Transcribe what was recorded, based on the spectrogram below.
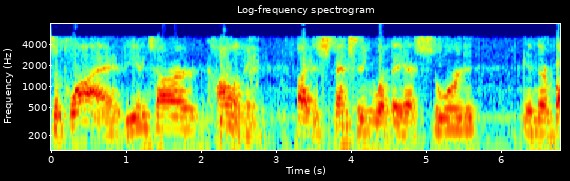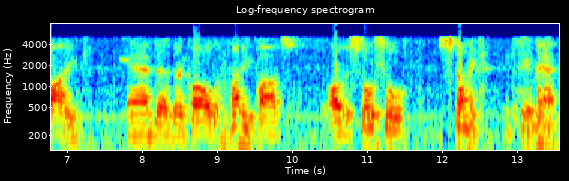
supply the entire colony by dispensing what they have stored in their body and uh, they're called honey pots or the social stomach. Amen.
